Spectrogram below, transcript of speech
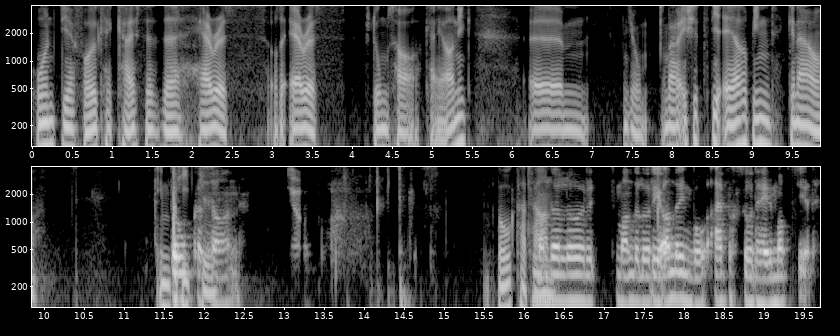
Und die Folge hat geheißen The Harris oder Eris, stummes Haar, keine Ahnung. Ähm, ja, wer ist jetzt die Erbin genau? Im Titel. Bo-Katan. Die Bo-Katan. Mandalor die Mandalorianerin, die einfach so den Helm abzieht.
